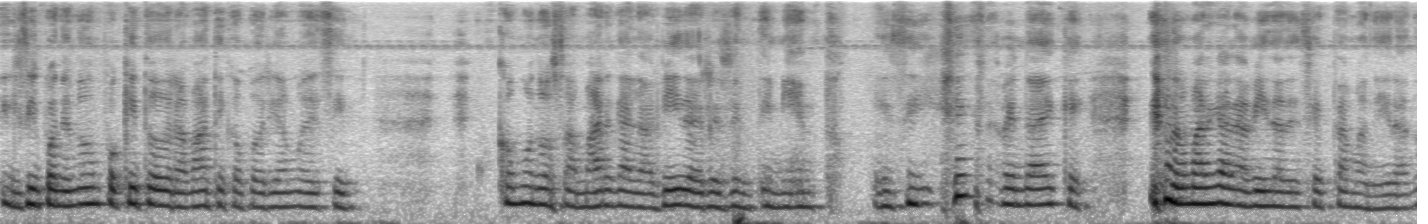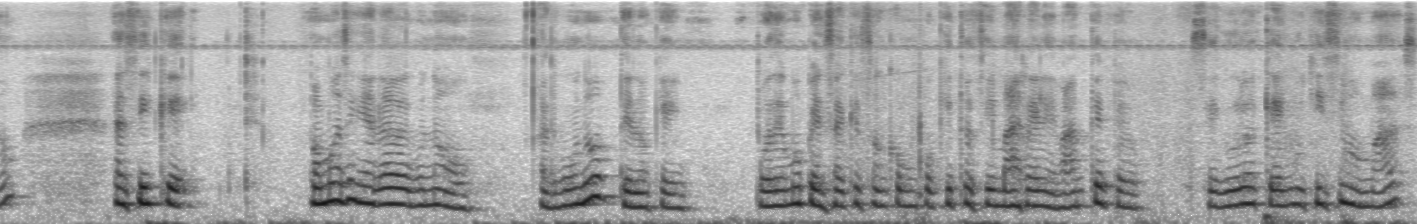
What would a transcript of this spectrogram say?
si ponemos un poquito dramático, podríamos decir, cómo nos amarga la vida el resentimiento. Y sí, la verdad es que nos amarga la vida de cierta manera, ¿no? Así que vamos a señalar algunos, algunos de lo que podemos pensar que son como un poquito así más relevantes, pero seguro que hay muchísimo más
